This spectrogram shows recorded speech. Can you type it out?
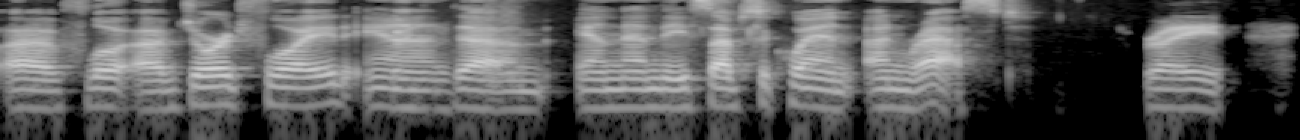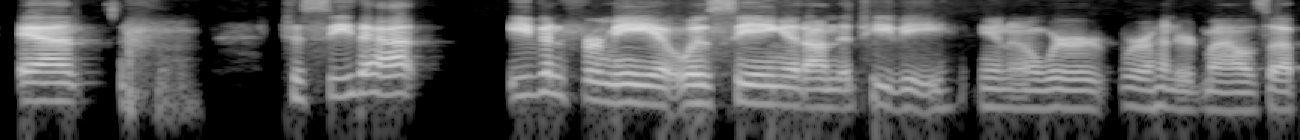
of, of, Flo- of George Floyd and, um, and then the subsequent unrest. Right. And to see that, even for me, it was seeing it on the TV. You know, we're we're 100 miles up,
